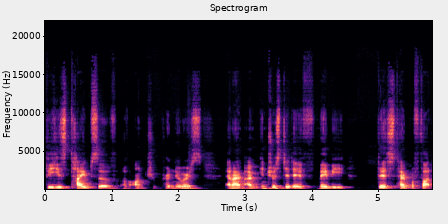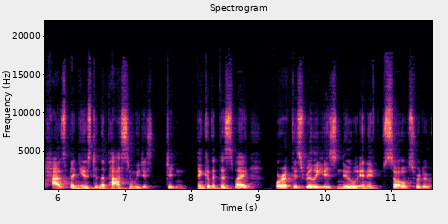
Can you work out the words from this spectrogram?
these types of, of entrepreneurs. And I'm, I'm interested if maybe this type of thought has been used in the past and we just didn't think of it this way, or if this really is new, and if so, sort of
